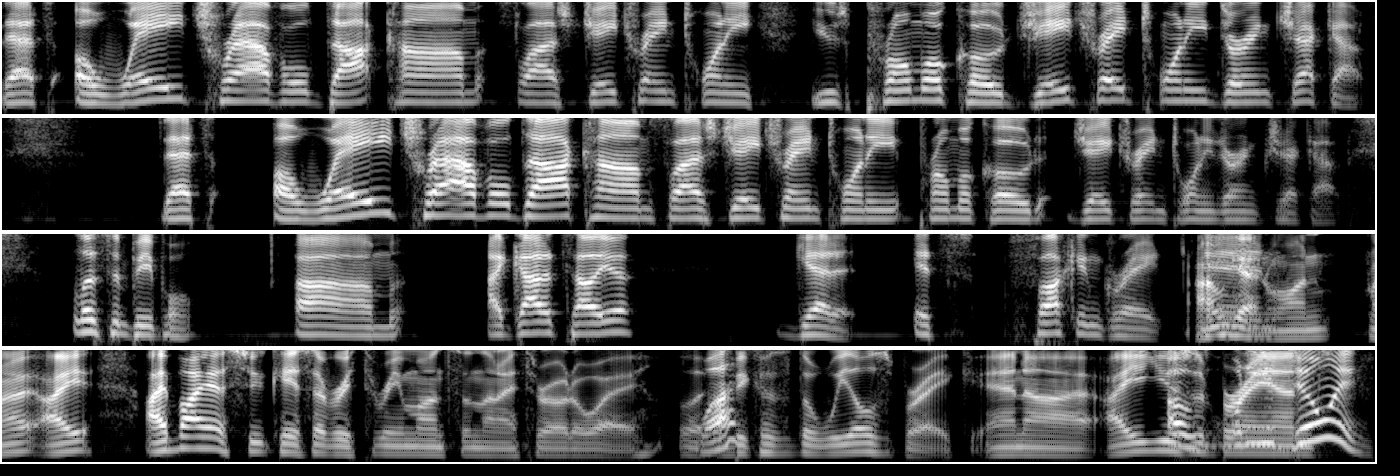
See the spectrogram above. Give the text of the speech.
That's awaytravel.com slash jtrain20. Use promo code jtrain20 during checkout. That's awaytravel.com slash jtrain20, promo code jtrain20 during checkout. Listen, people, um, I got to tell you, get it. It's fucking great. I'm And- getting one. I, I I buy a suitcase every three months and then I throw it away. What? Because the wheels break, and uh, I use Oh, a brand. what are you doing?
